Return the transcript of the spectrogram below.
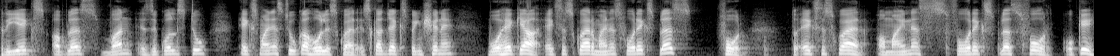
थ्री एक्स और plus one is equals to x minus two का होल स्क्वायर इसका जो एक्सपेंशन है, वो है क्या? X square minus four x plus four तो एक्स स्क्वायर और minus four x plus four okay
